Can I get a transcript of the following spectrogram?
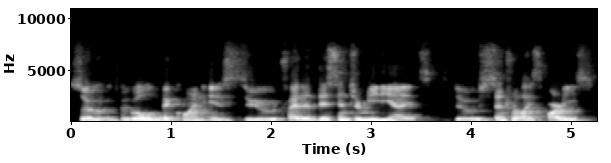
So the goal of Bitcoin is to try to disintermediate those centralized parties.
